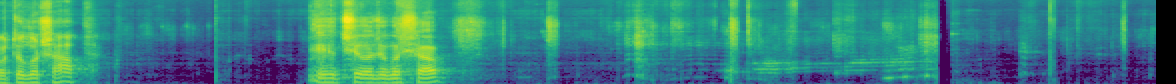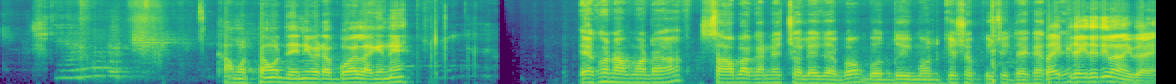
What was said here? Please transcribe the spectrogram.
অজগর সাপ? এ হচ্ছে অজগর সাপ। কামড় টামড় দেয়নি ওটা ভয় লাগে না। এখন আমরা চা বাগানে চলে যাব। বন্ধু ইমনকে সবকিছু দেখাতে। ভাই কিটা দিবা নাকি ভাই?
